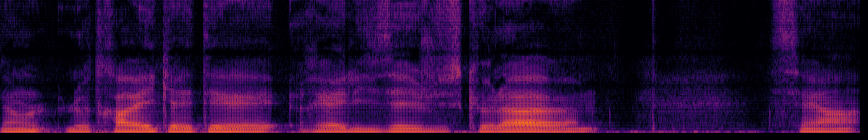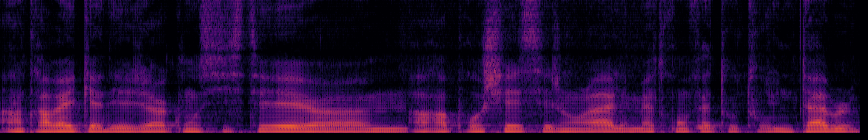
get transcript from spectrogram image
Le travail qui a été réalisé jusque-là, c'est un, travail qui a déjà consisté à rapprocher ces gens-là, à les mettre en fait autour d'une table,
